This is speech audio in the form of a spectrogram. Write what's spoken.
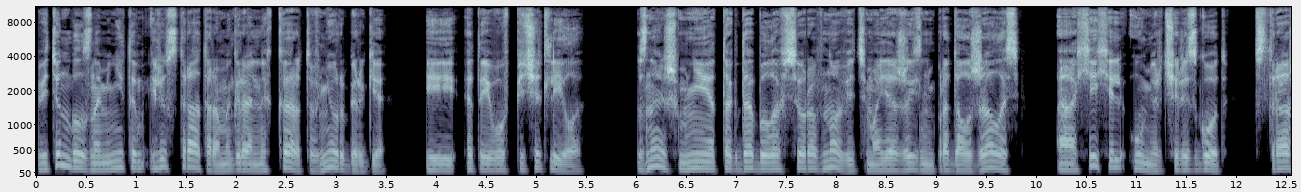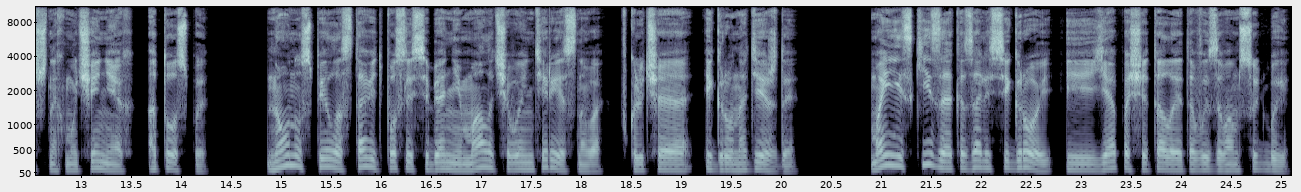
ведь он был знаменитым иллюстратором игральных карт в Нюрнберге, и это его впечатлило. Знаешь, мне тогда было все равно, ведь моя жизнь продолжалась, а Хехель умер через год в страшных мучениях от оспы. Но он успел оставить после себя немало чего интересного, включая игру надежды. Мои эскизы оказались игрой, и я посчитала это вызовом судьбы.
